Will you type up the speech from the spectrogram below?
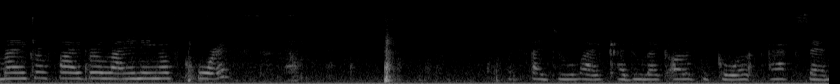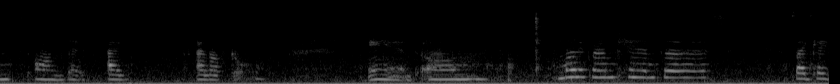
microfiber lining of course I do like I do like all of the gold accents on this. I I love gold and um monogram canvas. Like I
